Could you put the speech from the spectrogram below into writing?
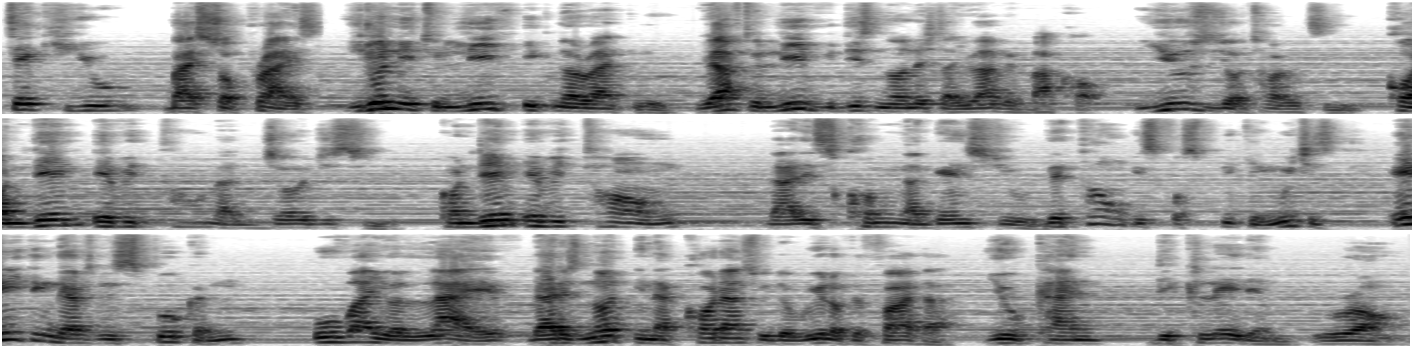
take you by surprise. You don't need to live ignorantly. You have to live with this knowledge that you have a backup. Use your authority. Condemn every tongue that judges you. Condemn every tongue that is coming against you. The tongue is for speaking, which is anything that has been spoken over your life that is not in accordance with the will of the Father. You can declare them wrong.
